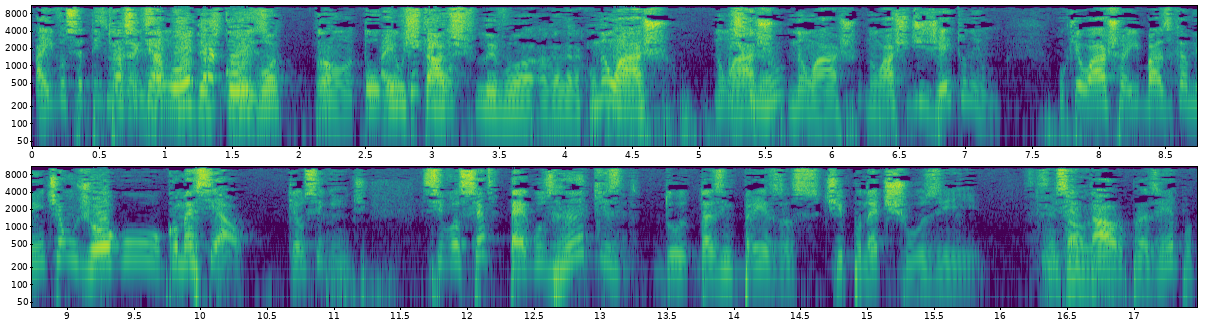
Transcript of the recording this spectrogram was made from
aí você tem que Você acha que a analisar outra coisa. levou, Pronto. ou Aí o que que status levou a galera a comprar? Não acho. Não Acho acho, que não? não? acho, não acho de jeito nenhum. O que eu acho aí basicamente é um jogo comercial, que é o seguinte: se você pega os rankings do- das empresas, tipo Netshoes e Centauro. Centauro. por exemplo,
